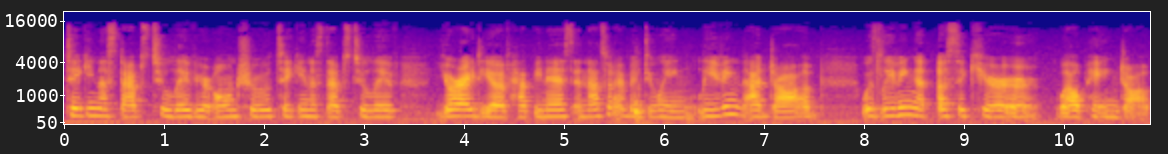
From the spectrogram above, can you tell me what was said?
taking the steps to live your own truth taking the steps to live your idea of happiness and that's what i've been doing. Leaving that job was leaving a secure well-paying job.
